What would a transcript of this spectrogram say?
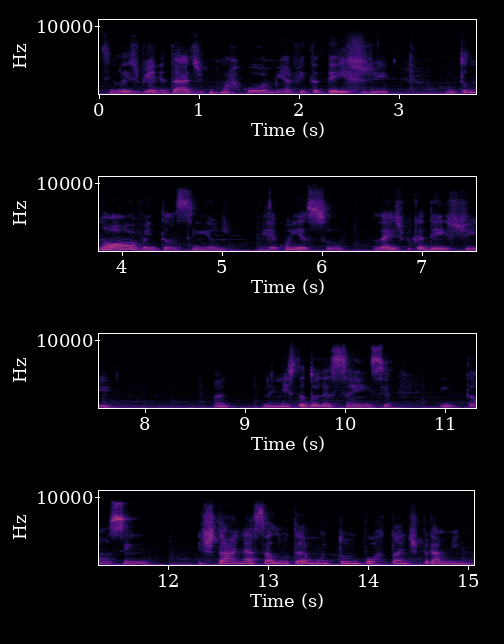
Assim, lesbianidade marcou a minha vida desde muito nova. Então, assim, eu me reconheço lésbica desde no início da adolescência. Então, assim, estar nessa luta é muito importante para mim.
